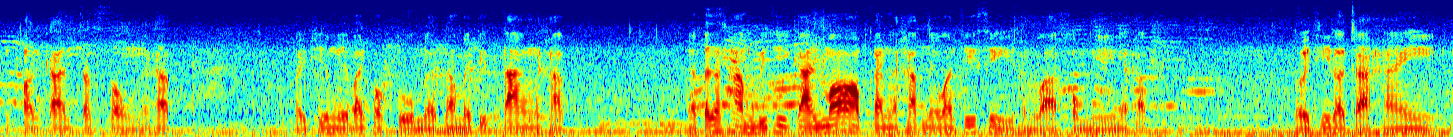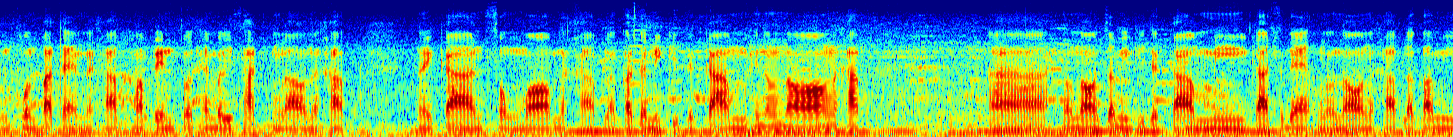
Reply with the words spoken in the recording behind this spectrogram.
ขั้นตอนการจัดส่งนะครับ ไปที่โรงเรียนบ้านกกตูมแล้วนำไปติดตั้งนะครับ แล้วก็จะทำวิธีการมอบกันนะครับ ในวันที่ 4 ธันวาคมนี้นะครับ โดยที่เราจะให้ลุงพลป้าแตนนะครับ มาเป็นตัวแทนบริษัทของเรานะครับ ในการส่งมอบนะครับ แล้วก็จะมีกิจกรรมให้น้องๆนะครับอ่าน้องๆจะมีกิจกรรมมีการแสดงของน้องๆนะครับ แล้วก็มี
